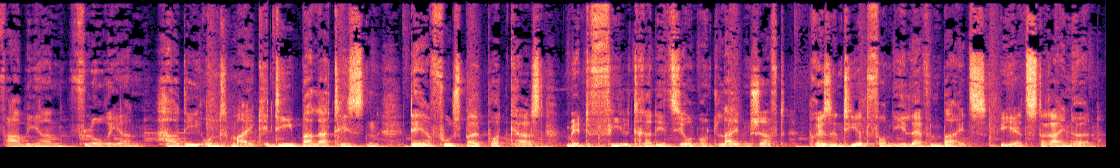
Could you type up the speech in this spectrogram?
Fabian, Florian, Hardy und Mike, die Ballatisten, der Fußball-Podcast mit viel Tradition und Leidenschaft, präsentiert von 11 Bytes. Jetzt reinhören.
